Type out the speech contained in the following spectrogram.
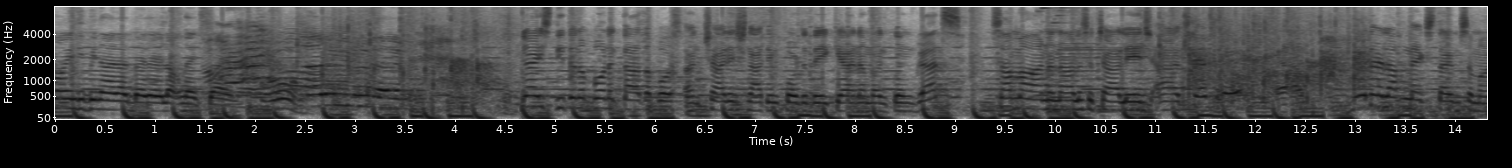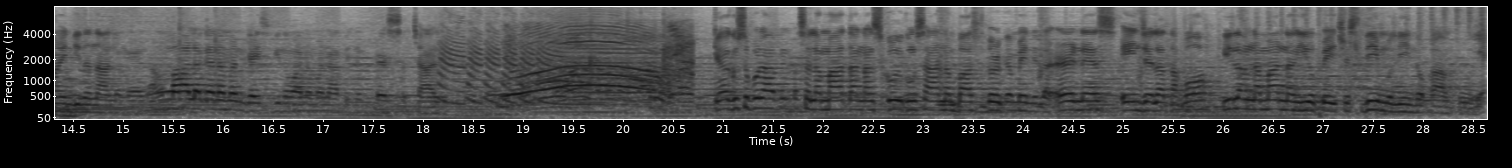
mga hindi pinalad, better luck next time. Guys, dito na po nagtatapos ang challenge natin for today. Kaya naman, congrats sa mga nanalo sa challenge. At syempre, better luck next time sa mga hindi nanalo ngayon. Ang mahalaga naman guys, ginawa naman natin yung best sa challenge. Kaya gusto po namin pasalamatan ang school kung saan ambassador kami nila Ernest, Angel at ako. Bilang naman ng UPHSD Molino Campus.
